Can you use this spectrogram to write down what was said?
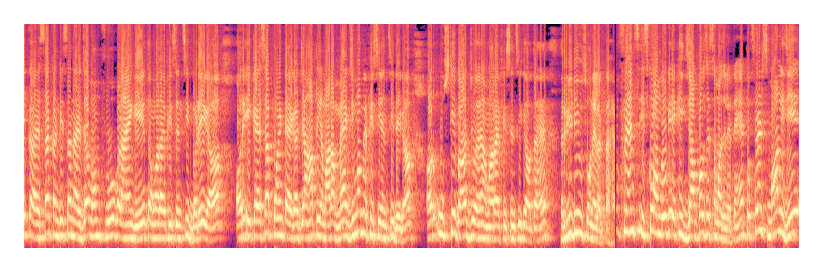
एक ऐसा कंडीशन है जब हम फ्लो बढ़ाएँगे तो हमारा एफिशिएंसी बढ़ेगा। और एक ऐसा पॉइंट आएगा जहाँ पे हमारा मैक्सिमम एफिशिएंसी देगा और उसके बाद जो है हमारा एफिशिएंसी क्या होता है? रिड्यूस होने लगता है। तो फ्रेंड्स इसको हम लोग एक एग्जांपल से समझ लेते हैं। तो फ्रेंड्स मान लीजिए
